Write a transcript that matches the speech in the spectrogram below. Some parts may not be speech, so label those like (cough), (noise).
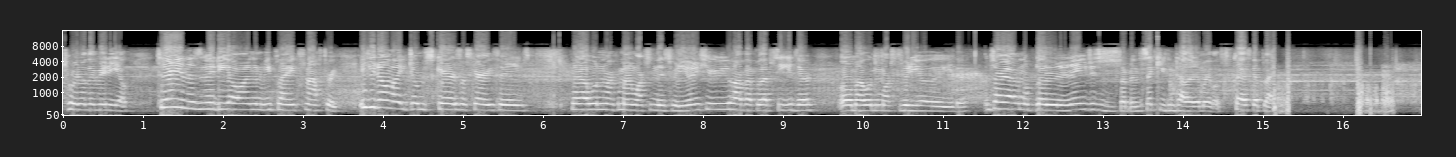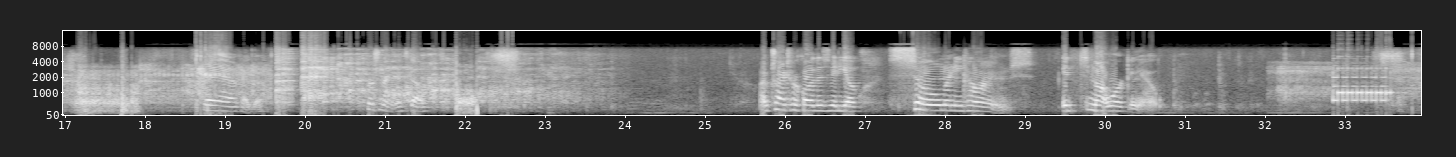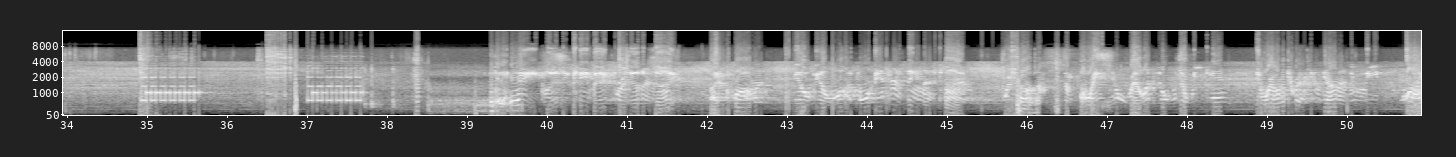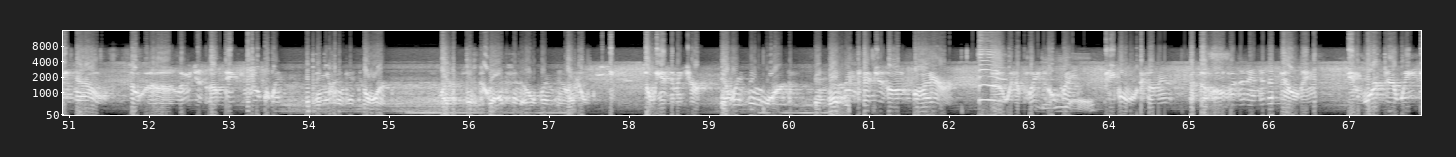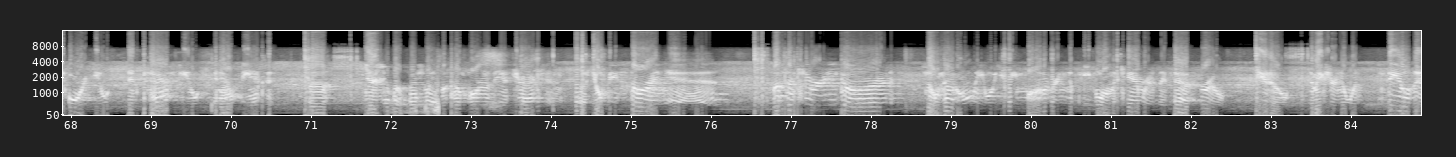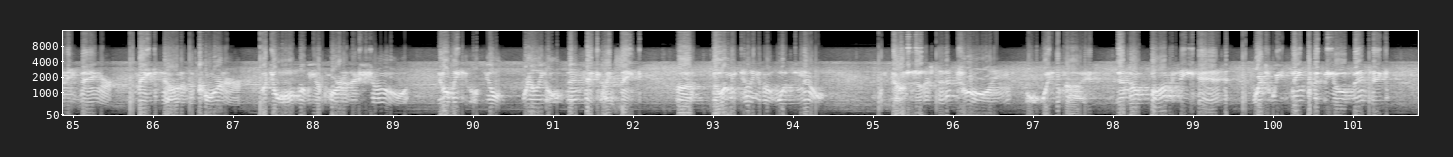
to another video. Today in this video I'm going to be playing FNAF 3. If you don't like jump scares or scary things, then I wouldn't recommend watching this video. And sure you have epilepsy either, um, I wouldn't watch the video either. I'm sorry I haven't uploaded in ages, it's just I've been sick, you can tell it in my voice. Okay, let's get playing. Yeah, okay, go. First night, let's go. I've tried to record this video so many times. It's not working out. Hey, glad you came back for another night. I promise it'll be a lot more interesting this time. We found some great new relics over the weekend, and we're out tracking down a new lead right now. So, uh, let me just update you real quick, and you can get to work. Like, the attraction opens in like a week, so we have to make sure everything works and nothing catches on fire. Uh, when the place opens, people will come in at the opposite end of the building and work their way toward you, then past you, and out the exit. Uh, yeah, you've officially become part of the attraction. Uh, you'll be starring as a security guard. So not only will you be monitoring the people on the camera as they pass through, you know, to make sure no one steals anything or makes out in the corner, but you'll also be a part of the show. It'll make it feel really authentic, I think. Uh, now let me tell you about what's new. We found another set of drawings, always nice, and a foxy head, which we think could be authentic.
